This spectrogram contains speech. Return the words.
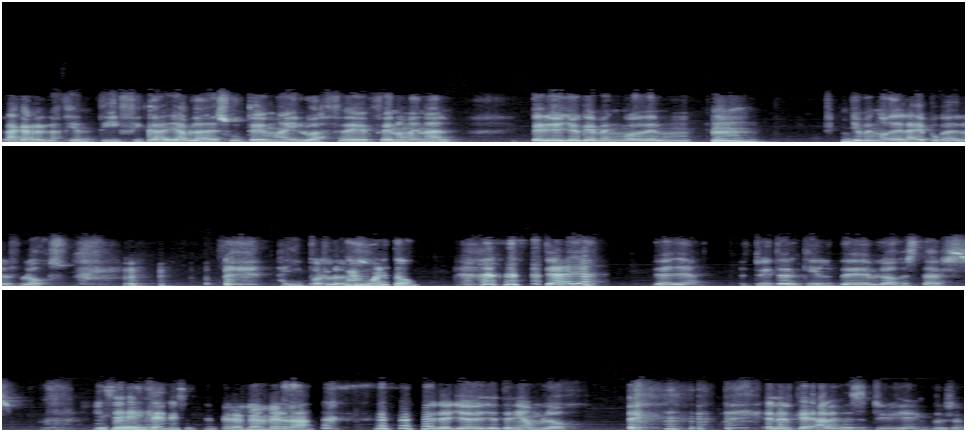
la carrera científica y habla de su tema y lo hace fenomenal, pero yo que vengo del... yo vengo de la época de los blogs. Ahí por los... ¿Está muerto? Ya, ya, ya, ya. Twitter killed the blog stars. Eso Eh. dicen, eso dicen, pero no es verdad. Pero yo, yo tenía un blog en el que a veces escribía incluso.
